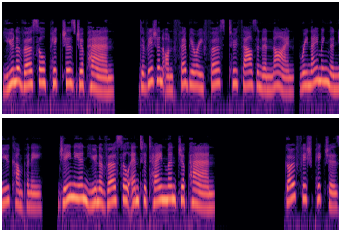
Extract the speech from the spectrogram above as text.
Universal Pictures Japan division on February 1, 2009, renaming the new company Geneon Universal Entertainment Japan. Go Fish Pictures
